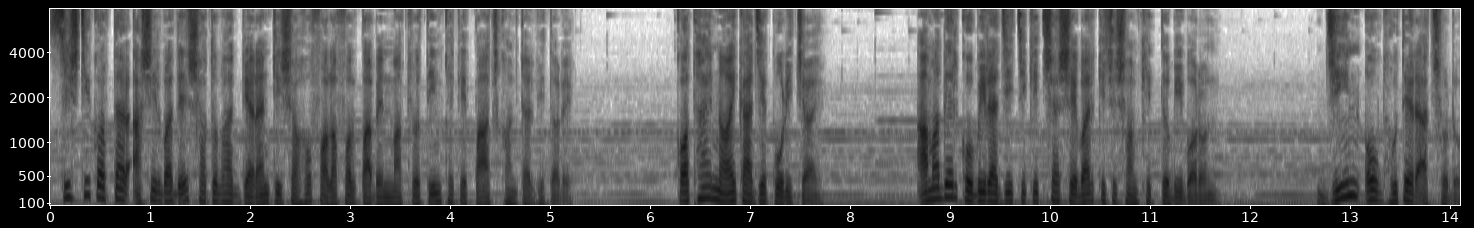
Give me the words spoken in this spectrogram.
সৃষ্টিকর্তার আশীর্বাদে শতভাগ গ্যারান্টি সহ ফলাফল পাবেন মাত্র তিন থেকে পাঁচ ঘণ্টার ভিতরে। কথায় নয় কাজে পরিচয়। আমাদের কবিরাজি চিকিৎসা সেবার কিছু সংক্ষিপ্ত বিবরণ। জিন ও ভূতের আছড়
